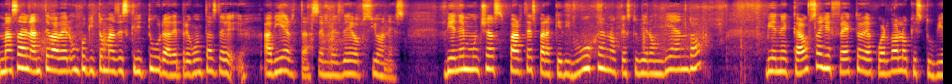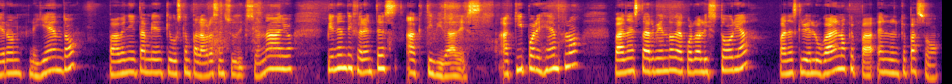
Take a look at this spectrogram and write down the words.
más adelante va a haber un poquito más de escritura, de preguntas de, abiertas en vez de opciones. Vienen muchas partes para que dibujen lo que estuvieron viendo. Viene causa y efecto de acuerdo a lo que estuvieron leyendo. Va a venir también que busquen palabras en su diccionario vienen diferentes actividades. Aquí, por ejemplo, van a estar viendo de acuerdo a la historia, van a escribir el lugar en, lo que en el que pasó,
